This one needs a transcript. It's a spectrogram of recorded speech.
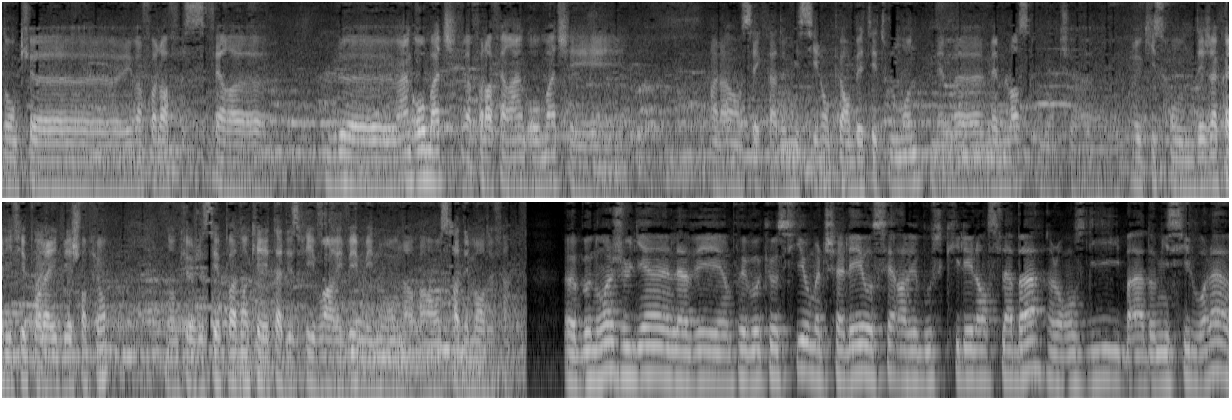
Donc euh, il va falloir faire euh, un gros match. Il va falloir faire un gros match et voilà, on sait qu'à domicile on peut embêter tout le monde, même, euh, même Lens. Donc eux qui seront déjà qualifiés pour la Ligue des Champions. Donc je ne sais pas dans quel état d'esprit ils vont arriver, mais nous on, on sera des morts de faim. Benoît, Julien l'avait un peu évoqué aussi au match aller. Auxerre avait bousculé Lens là-bas. Alors on se dit, bah à domicile, voilà,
